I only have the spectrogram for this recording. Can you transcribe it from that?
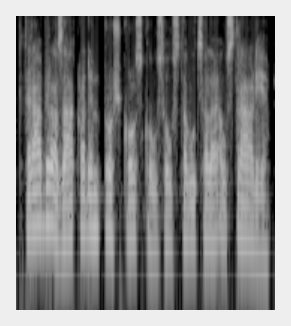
která byla základem pro školskou soustavu celé Austrálie –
